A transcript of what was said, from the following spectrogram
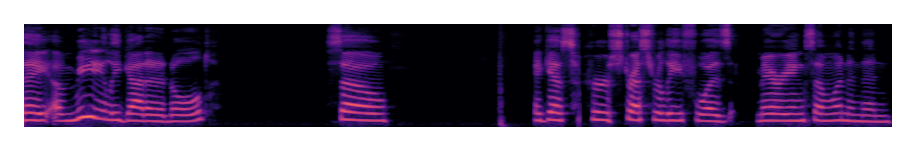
they immediately got it annulled. So I guess her stress relief was marrying someone and then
